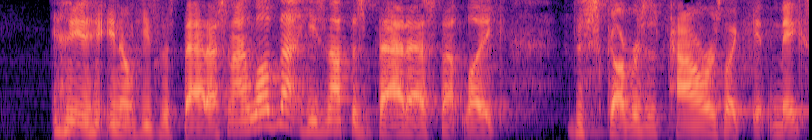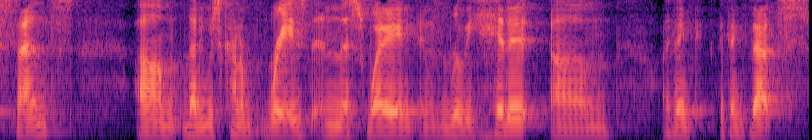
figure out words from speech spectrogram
you know, he's this badass. And I love that he's not this badass that like discovers his powers. Like it makes sense um, that he was kind of raised in this way and, and really hit it. Um, I think I think that's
